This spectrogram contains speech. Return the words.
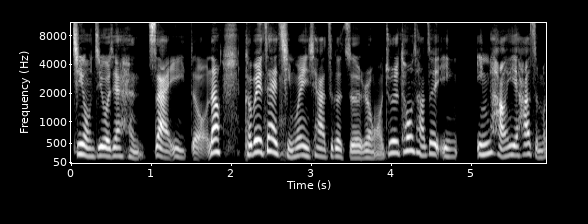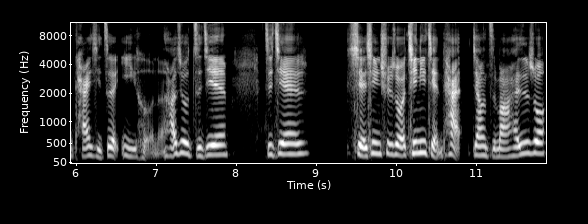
金融机构现在很在意的、那可不可以再请问一下这个责任哦？就是通常这银银行业它怎么开启这个议和呢？它就直接直接写信去说，请你减碳这样子吗？还是说，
